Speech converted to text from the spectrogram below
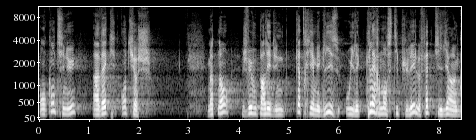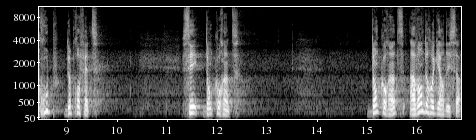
On continue avec Antioche. Maintenant, je vais vous parler d'une quatrième église où il est clairement stipulé le fait qu'il y a un groupe de prophètes. C'est dans Corinthe. Dans Corinthe, avant de regarder ça,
